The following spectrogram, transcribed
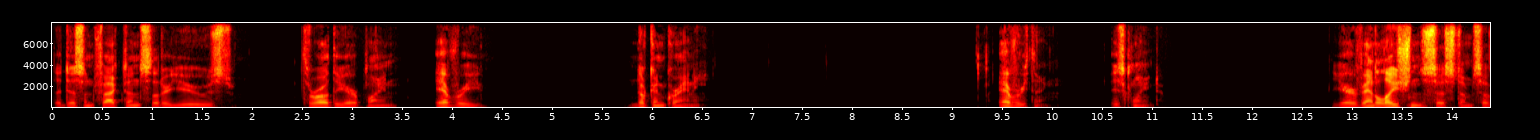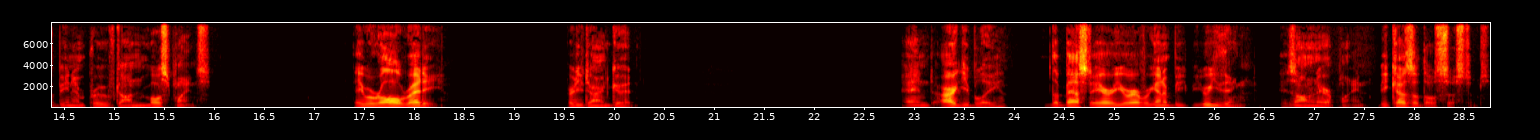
The disinfectants that are used throughout the airplane, every nook and cranny, everything is cleaned. The air ventilation systems have been improved on most planes. They were already pretty darn good. And arguably, the best air you're ever going to be breathing is on an airplane because of those systems.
